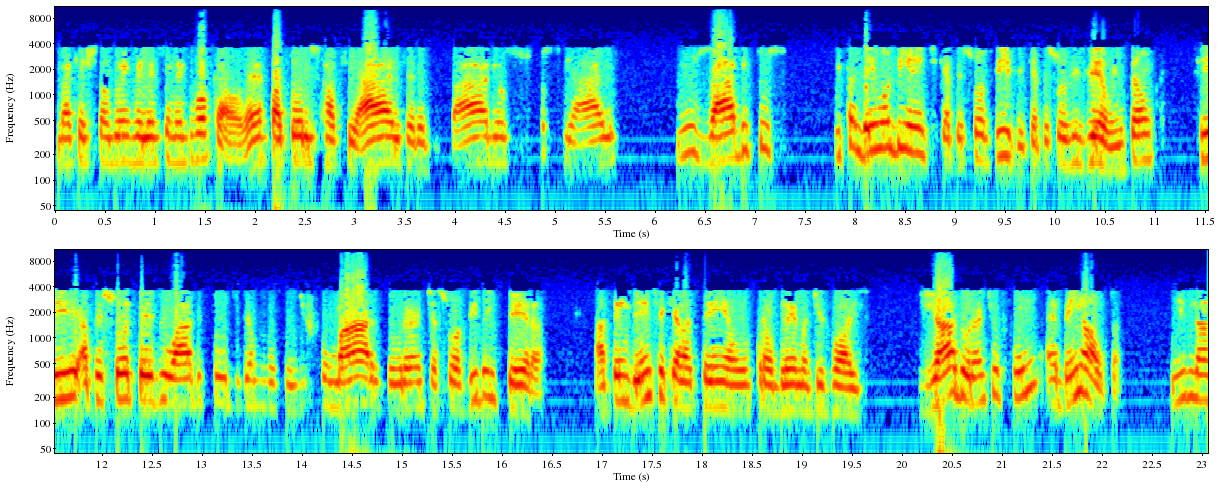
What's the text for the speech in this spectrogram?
na questão do envelhecimento vocal, né? Fatores raciais, hereditários, sociais e os hábitos e também o ambiente que a pessoa vive, que a pessoa viveu. Então, se a pessoa teve o hábito, digamos assim, de fumar durante a sua vida inteira, a tendência que ela tenha um problema de voz já durante o fumo é bem alta. E na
